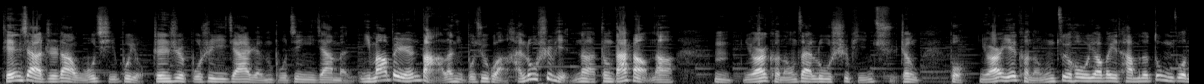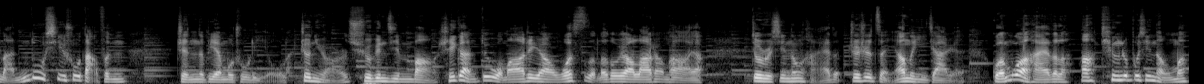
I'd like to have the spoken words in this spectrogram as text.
天下之大，无奇不有，真是不是一家人不进一家门。你妈被人打了，你不去管，还录视频呢，等打赏呢。嗯，女儿可能在录视频取证，不，女儿也可能最后要为他们的动作难度系数打分。真的编不出理由了，这女儿缺根筋吧？谁敢对我妈这样，我死了都要拉上她呀！就是心疼孩子，这是怎样的一家人？管不管孩子了啊？听着不心疼吗？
